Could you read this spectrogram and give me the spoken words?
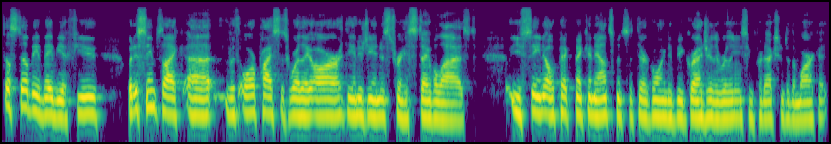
There'll still be maybe a few, but it seems like uh, with oil prices where they are, the energy industry is stabilized. You've seen OPEC make announcements that they're going to be gradually releasing production to the market.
